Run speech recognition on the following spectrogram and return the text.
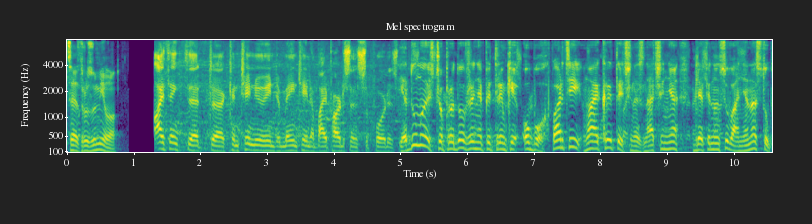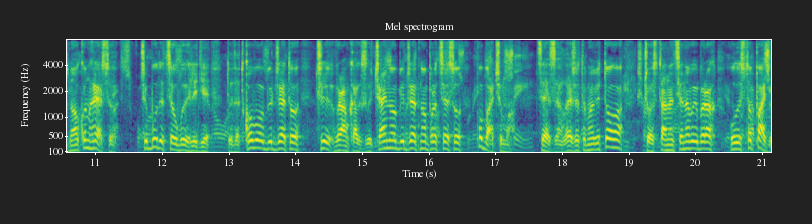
Це зрозуміло. Uh. Я думаю, що продовження підтримки обох партій має критичне значення для фінансування наступного конгресу. Чи буде це у вигляді додаткового бюджету, чи в рамках звичайного бюджетного процесу, побачимо. Це залежатиме від того, що станеться на виборах у листопаді.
